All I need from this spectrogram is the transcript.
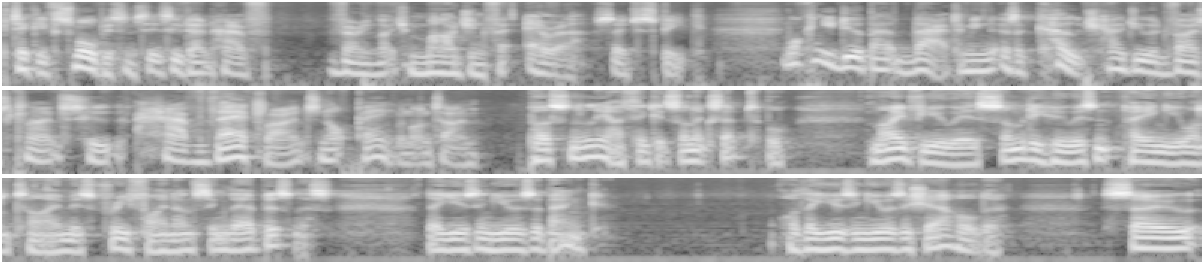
particularly for small businesses who don't have very much margin for error, so to speak. What can you do about that? I mean, as a coach, how do you advise clients who have their clients not paying them on time? Personally, I think it's unacceptable. My view is somebody who isn't paying you on time is free financing their business. They're using you as a bank or they're using you as a shareholder. So,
